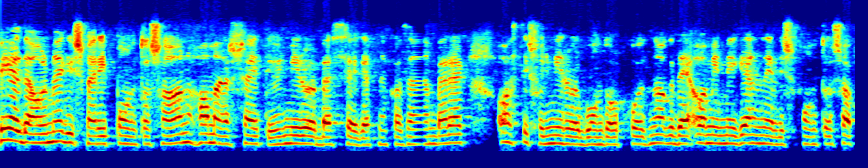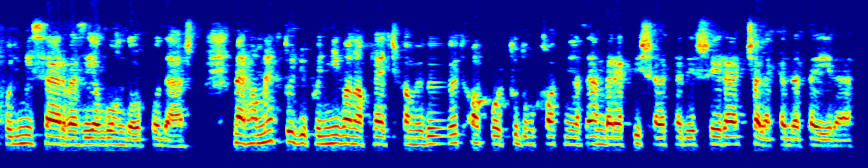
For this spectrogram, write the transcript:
Például megismeri pontosan, ha már sejti, hogy miről beszélgetnek az emberek, azt is, hogy miről gondolkodnak, de ami még ennél is fontosabb, hogy mi szervezi a gondolkodást. Mert ha megtudjuk, hogy mi van a pletyka mögött, akkor tudunk hatni az emberek viselkedésére, cselekedeteire.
